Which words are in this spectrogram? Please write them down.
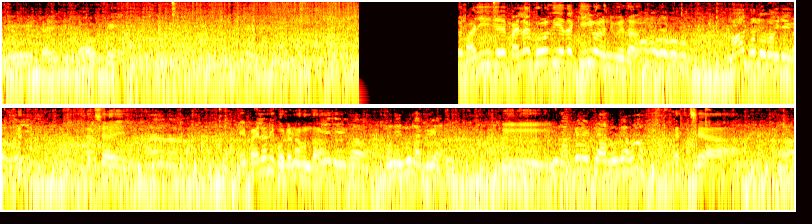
ਠੀਕ ਹੈ ਜੀ ਓਕੇ। ਭਾਜੀ ਜੇ ਪਹਿਲਾਂ ਖੋਲ ਦਈਏ ਤਾਂ ਕੀ ਬਣ ਜੂ ਇਹਦਾ ਮਾਲ ਥੱਲੇ ਵਗ ਜਾਏਗਾ ਭਾਈ। ਅੱਛਾ ਜੀ। ਹਾਂ। ਇਹ ਪਹਿਲਾਂ ਨਹੀਂ ਖੋਲਣਾ ਹੁੰਦਾ? ਇਹ ਦੇਖ ਹੁਣ ਇਹਨੂੰ ਲੱਗ ਗਿਆ ਇਹ। ਹੂੰ। ਇਹਨੂੰ ਲੱਗ ਗਿਆ ਇਹ ਤਿਆਰ ਹੋ ਗਿਆ ਹੁਣ। ਅੱਛਾ। ਹਾਂ।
